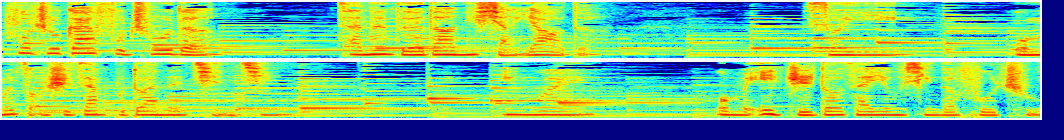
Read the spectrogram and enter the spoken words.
付出该付出的，才能得到你想要的。所以，我们总是在不断的前进，因为。我们一直都在用心的付出。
